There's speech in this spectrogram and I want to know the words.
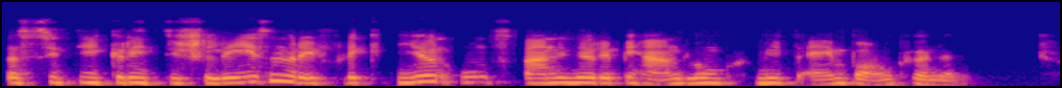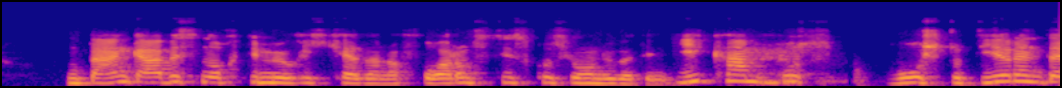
dass sie die kritisch lesen, reflektieren und dann in ihre Behandlung mit einbauen können. Und dann gab es noch die Möglichkeit einer Forumsdiskussion über den E-Campus, wo Studierende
